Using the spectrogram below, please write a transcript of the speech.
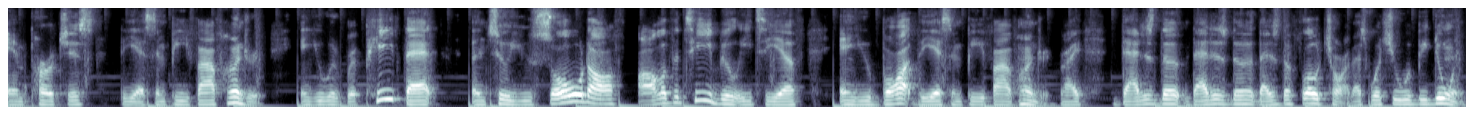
and purchase the S&P 500 and you would repeat that until you sold off all of the T-bill ETF and you bought the S&P 500, right? That is the that is the that is the flow chart. That's what you would be doing.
